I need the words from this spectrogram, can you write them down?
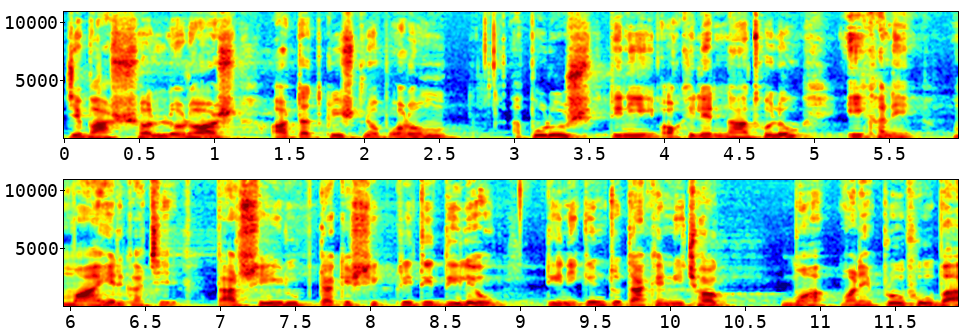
যে বাৎসল্য রস, অর্থাৎ কৃষ্ণ পরম পুরুষ তিনি অখিলের নাথ হলেও এখানে মায়ের কাছে তার সেই রূপটাকে স্বীকৃতি দিলেও তিনি কিন্তু তাকে নিছক মানে প্রভু বা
